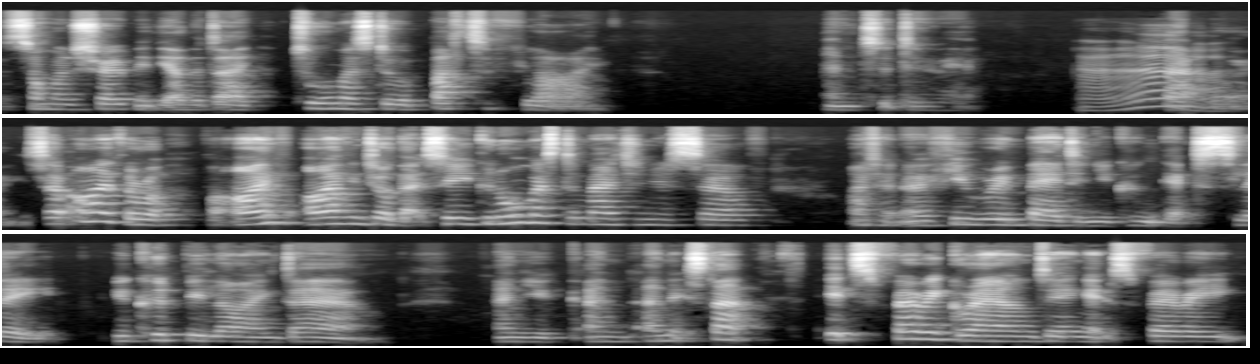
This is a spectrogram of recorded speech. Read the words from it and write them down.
someone showed me the other day, to almost do a butterfly and to do it ah. that way. So either or, but I've, I've enjoyed that. So you can almost imagine yourself, I don't know, if you were in bed and you couldn't get to sleep, you could be lying down and you and and it's that it's very grounding it's very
